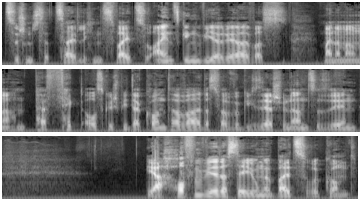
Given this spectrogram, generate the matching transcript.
zwischenzeitlichen 2 zu 1 gegen Villarreal, was meiner Meinung nach ein perfekt ausgespielter Konter war. Das war wirklich sehr schön anzusehen. Ja, hoffen wir, dass der Junge bald zurückkommt.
